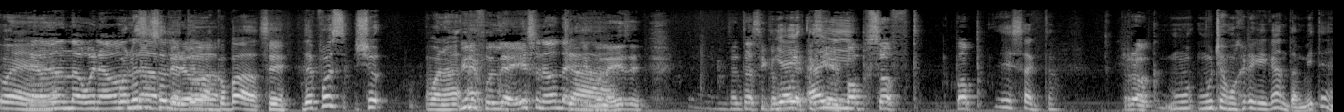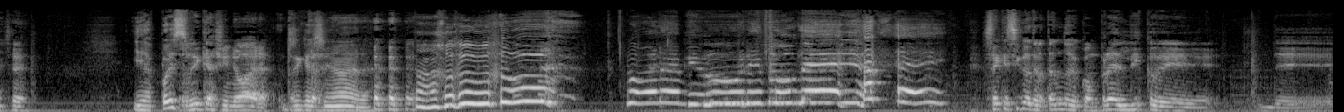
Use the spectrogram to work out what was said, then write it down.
Bueno, una onda buena onda. bueno, esos son pero, los temas copados. Sí. Después yo. Bueno, Beautiful Day, es una onda Claro. Beautiful Day. Ese, todo así como hay- una especie hay- de pop soft, pop ah, exacto. rock. Mu- muchas mujeres que cantan, ¿viste? Sí. Y después. Rika Shinohara. Rica Shinara. What a beautiful day. ¿Sabes que sigo tratando de comprar el disco de. de.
